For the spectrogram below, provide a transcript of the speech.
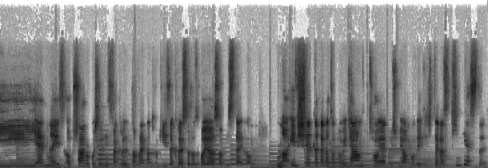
i jednej z obszaru pośrednictwa kredytowego, drugiej z zakresu rozwoju osobistego. No i w świetle tego, co powiedziałam, to jakbyś miała powiedzieć teraz, kim jesteś?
